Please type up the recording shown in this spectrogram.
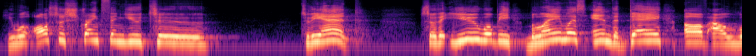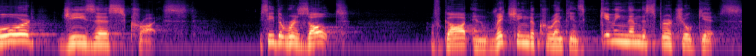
He will also strengthen you to, to the end, so that you will be blameless in the day of our Lord Jesus Christ. You see, the result of God enriching the Corinthians, giving them the spiritual gifts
